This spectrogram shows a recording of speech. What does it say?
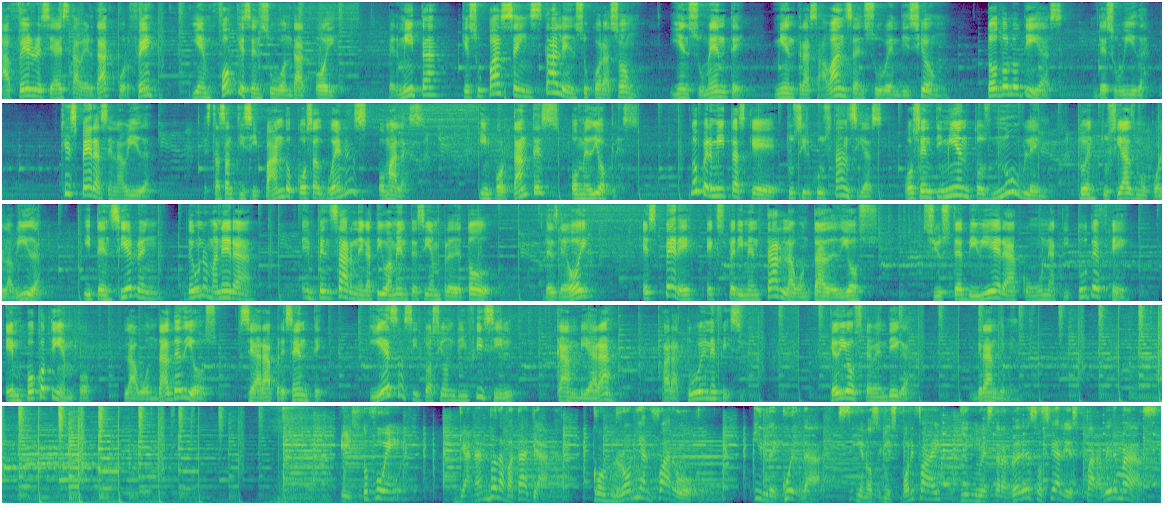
Aférrese a esta verdad por fe y enfóquese en su bondad hoy. Permita que su paz se instale en su corazón y en su mente mientras avanza en su bendición todos los días de su vida. ¿Qué esperas en la vida? ¿Estás anticipando cosas buenas o malas? ¿Importantes o mediocres? No permitas que tus circunstancias o sentimientos nublen tu entusiasmo por la vida y te encierren de una manera en pensar negativamente siempre de todo. Desde hoy, espere experimentar la bondad de Dios. Si usted viviera con una actitud de fe, en poco tiempo, la bondad de Dios se hará presente y esa situación difícil cambiará para tu beneficio. Que Dios te bendiga grandemente. Esto fue Ganando la batalla con Ronnie Alfaro. Y recuerda, síguenos en Spotify y en nuestras redes sociales para ver más.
